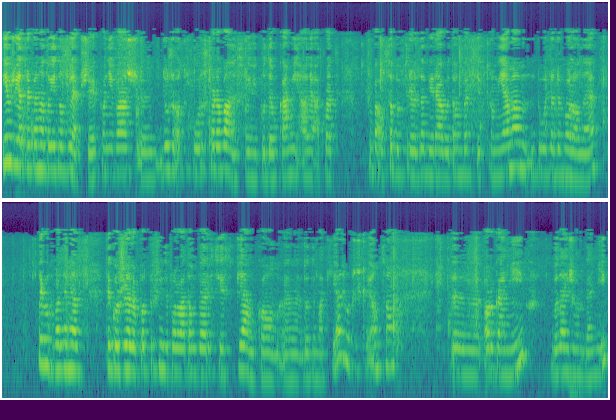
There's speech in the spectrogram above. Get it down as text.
Wiem, że ja trafiłam na to jedno z lepszych, ponieważ y, dużo osób było rozczarowanych swoimi pudełkami, ale akurat chyba osoby, które zawierały tą wersję, którą ja mam, były zadowolone. Ja bym chyba zamiast tego żelu pod prysznic tą wersję z pianką y, do demakijażu, czyszczającą. Y, Organik, bodajże organik.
